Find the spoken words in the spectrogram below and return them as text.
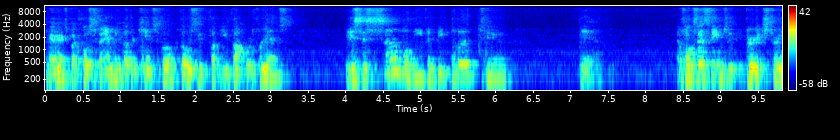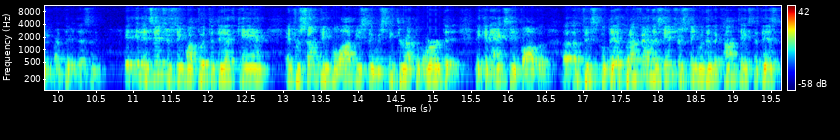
parents, by close family, other kinsfolk, those who thought you thought were friends. And it says, Some will even be put to death. Now, folks, that seems very extreme right there, doesn't it? And it's interesting, why put to death can, and for some people, obviously, we see throughout the word that it, it can actually involve a, a, physical death. But I found this interesting within the context of this.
